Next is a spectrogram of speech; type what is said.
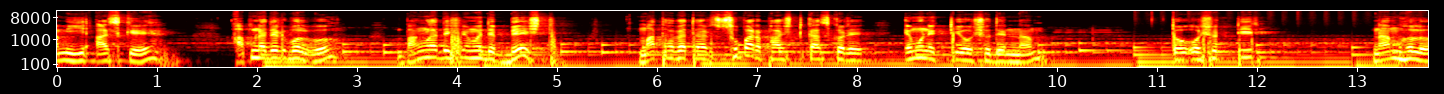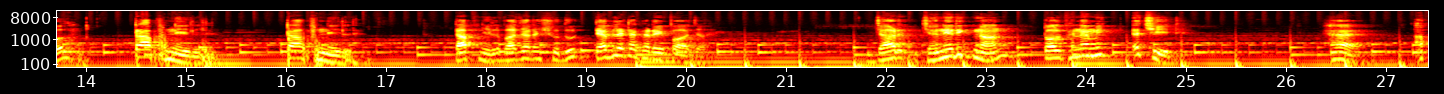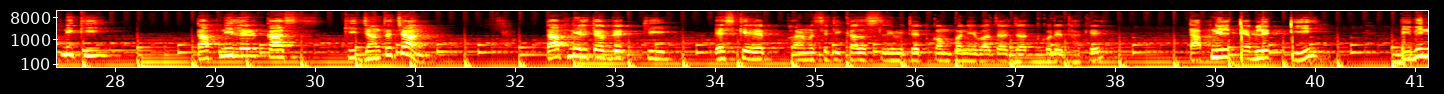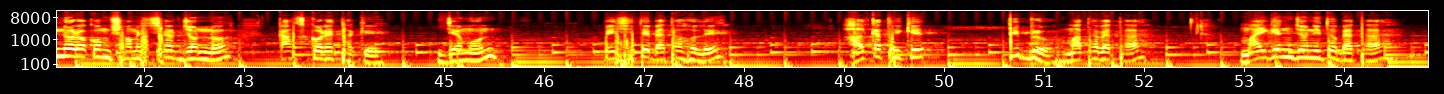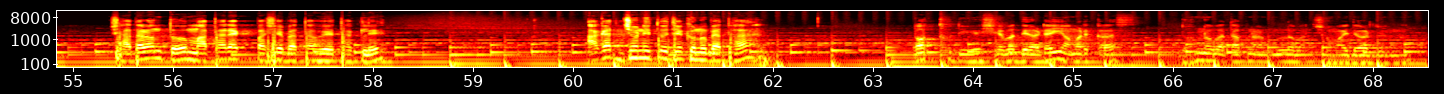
আমি আজকে আপনাদের বলব, বাংলাদেশের মধ্যে বেস্ট মাথা ব্যথার সুপার ফাস্ট কাজ করে এমন একটি ওষুধের নাম। তো ওষুধটির নাম হলো টাফনিল টাফনিল টাফনিল বাজারে শুধু ট্যাবলেট আকারেই পাওয়া যায়, যার জেনেরিক নাম টলফেনামিক অ্যাসিড। হ্যাঁ আপনি কি টাপনিলের কাজ কি জানতে চান? টাপনিল ট্যাবলেটটি এসকেএফ ফার্মাসিউটিক্যালস লিমিটেড কোম্পানি বাজারজাত করে থাকে। টাপনিল ট্যাবলেটটি বিভিন্ন রকম সমস্যার জন্য কাজ করে থাকে। যেমন, পেশিতে ব্যথা হলে হালকা থেকে তীব্র মাথা ব্যথা মাইগ্রেনজনিত ব্যথা, সাধারণত মাথার এক পাশে ব্যথা হয়ে থাকলে আঘাতজনিত যে কোনো ব্যথা, তথ্য দিয়ে সেবা দেওয়াটাই আমার কাজ। ধন্যবাদ আপনার মূল্যবান সময় দেওয়ার জন্য।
